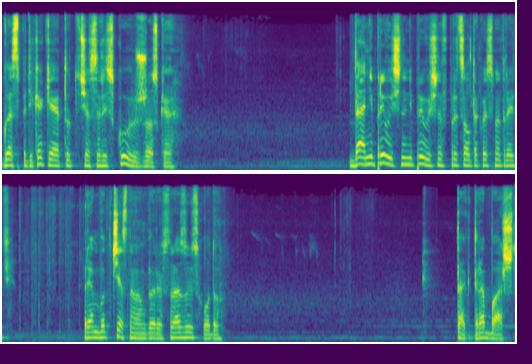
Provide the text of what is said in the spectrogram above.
Господи, как я тут сейчас рискую жестко. Да, непривычно, непривычно в прицел такой смотреть. Прям вот честно вам говорю, сразу и сходу. Так, дробаш.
